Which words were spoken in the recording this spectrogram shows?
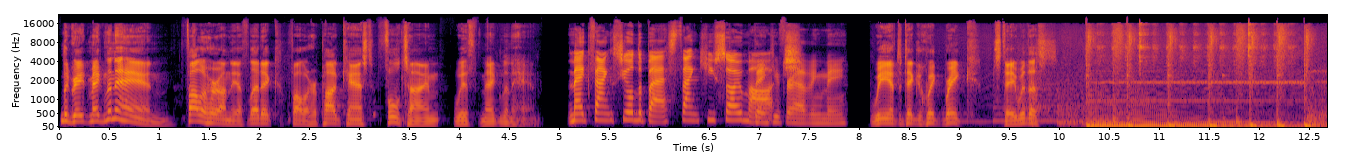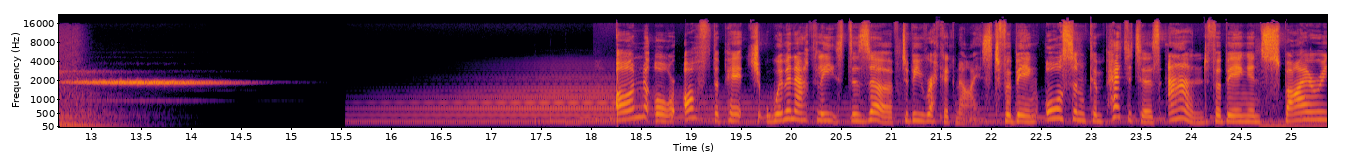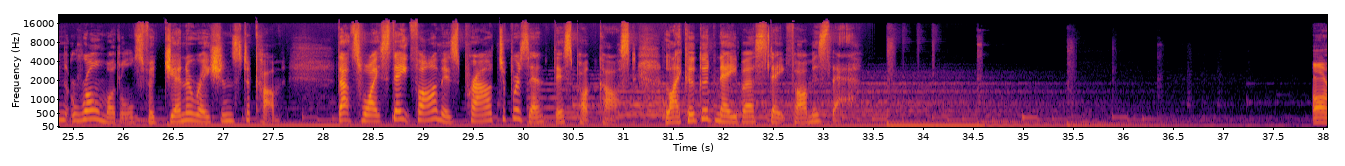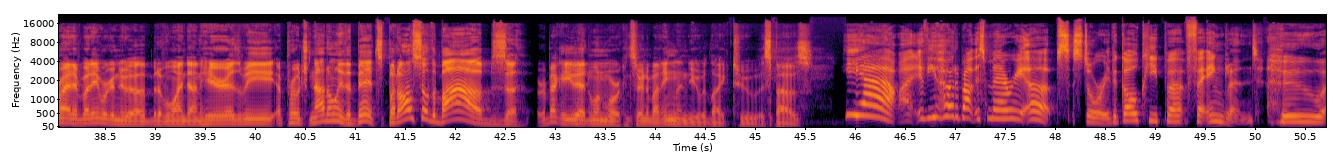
The great Meg Linehan. Follow her on The Athletic. Follow her podcast, Full Time with Meg Linehan. Meg, thanks. You're the best. Thank you so much. Thank you for having me. We have to take a quick break. Stay with us. On or off the pitch, women athletes deserve to be recognised for being awesome competitors and for being inspiring role models for generations to come. That's why State Farm is proud to present this podcast. Like a good neighbour, State Farm is there. All right, everybody, we're going to do a bit of a wind down here as we approach not only the bits, but also the bobs. Rebecca, you had one more concern about England you would like to espouse. Yeah, have you heard about this Mary Earps story, the goalkeeper for England, who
